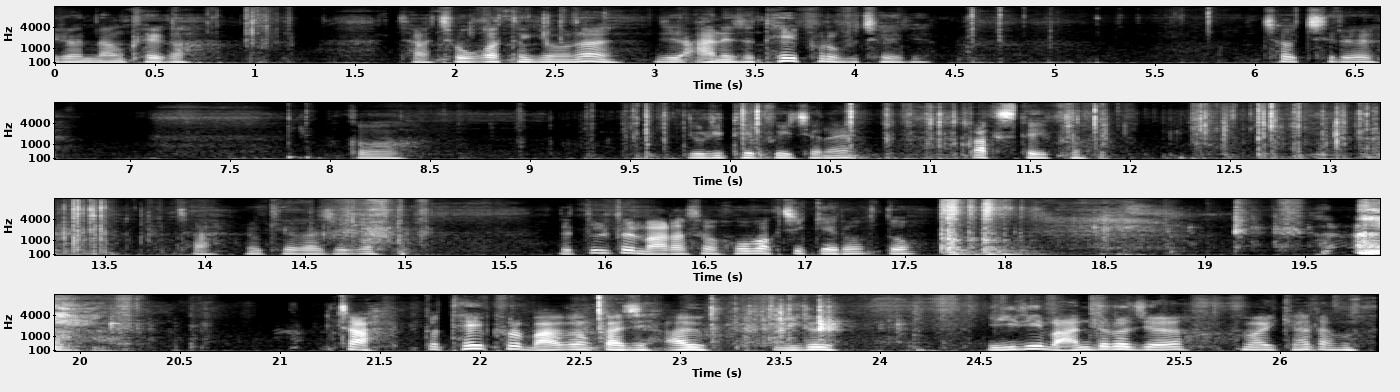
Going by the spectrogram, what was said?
이런 낭패가. 자 저거 같은 경우는 이제 안에서 테이프로 붙여야 돼요. 처치를. 그 유리 테이프 있잖아요. 박스 테이프. 자 이렇게 해가지고 뚫뚫 말아서 호박 집게로 또. 자, 또 테이프로 마감까지. 아유, 일을, 일이 만들어져요. 막 이렇게 하다 보면.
